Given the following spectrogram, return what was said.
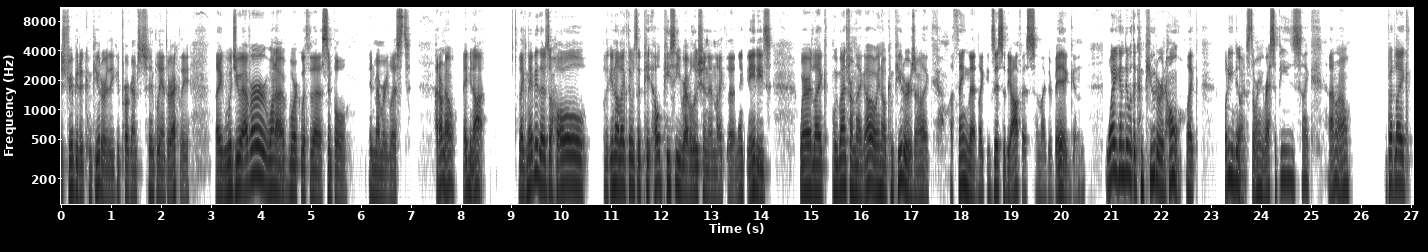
distributed computer that you could program simply and directly like would you ever want to work with the simple in memory list. I don't know. Maybe not. Like maybe there's a whole, you know, like there was a P- whole PC revolution in like the 1980s where like we went from like, oh, you know, computers are like a thing that like exists at the office and like they're big. And what are you going to do with a computer at home? Like, what are you doing? Storing recipes? Like, I don't know. But like,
